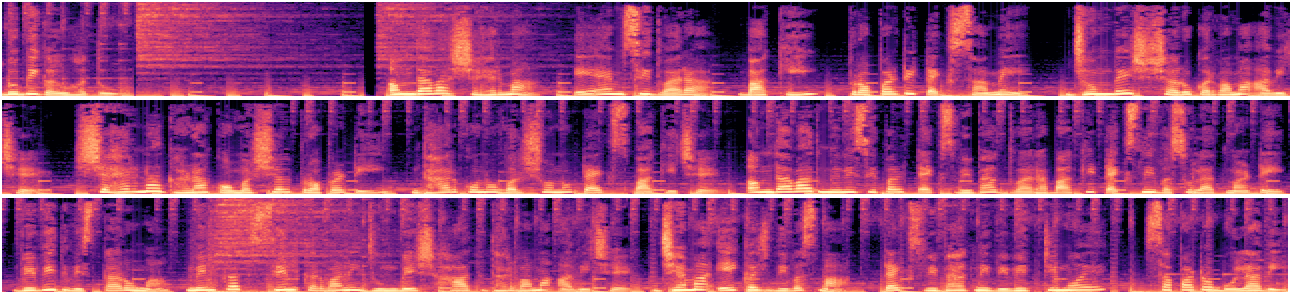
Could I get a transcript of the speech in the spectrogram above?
ડૂબી ગયું હતું. અમદાવાદ શહેરમાં એએમસી દ્વારા બાકી પ્રોપર્ટી ટેક્સ સામે ઝુંબેશ શરૂ કરવામાં આવી છે. શહેરના ઘણા કોમર્શિયલ પ્રોપર્ટી ધારકોનો વર્ષોનો ટેક્સ બાકી છે. અમદાવાદ મ્યુનિસિપલ ટેક્સ વિભાગ દ્વારા બાકી ટેક્સની વસૂલાત માટે વિવિધ વિસ્તારોમાં મિલકત સીલ કરવાની ઝુંબેશ હાથ ધરવામાં આવી છે. જેમાં એક જ દિવસમાં ટેક્સ વિભાગની વિવિધ ટીમોએ સપાટો બોલાવી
